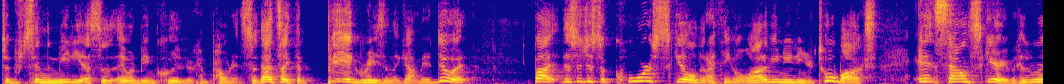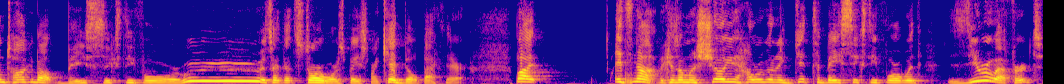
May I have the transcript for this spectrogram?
to send the media so that they would be included in components. So that's like the big reason that got me to do it. But this is just a core skill that I think a lot of you need in your toolbox. And it sounds scary because we're going to talk about base 64. Woo! It's like that Star Wars base my kid built back there. But it's not because I'm going to show you how we're going to get to base 64 with zero effort.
